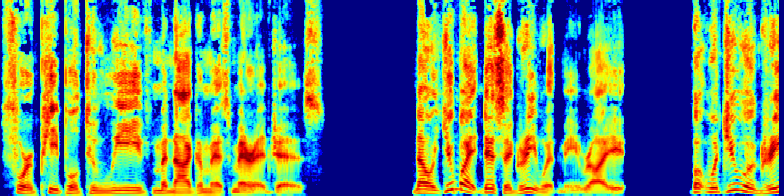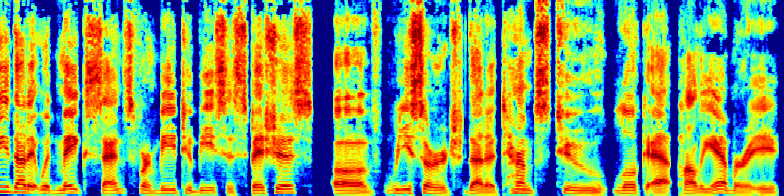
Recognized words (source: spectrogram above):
for people to leave monogamous marriages. Now, you might disagree with me, right? But would you agree that it would make sense for me to be suspicious of research that attempts to look at polyamory,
